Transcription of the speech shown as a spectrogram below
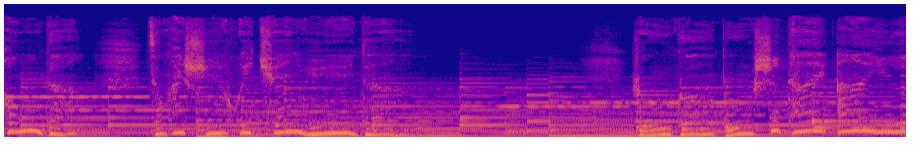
痛的，总还是会痊愈的。如果不是太爱了，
